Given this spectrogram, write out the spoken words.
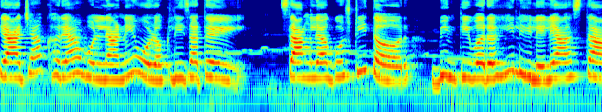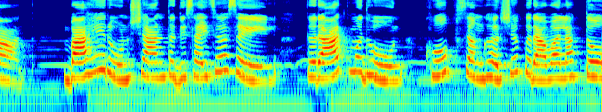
त्याच्या खऱ्या बोलण्याने ओळखली जाते. चांगल्या गोष्टी तर भिंतीवरही लिहिलेल्या असतात. बाहेरून शांत दिसायचं असेल तर आतमधून खूप संघर्ष करावा लागतो.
